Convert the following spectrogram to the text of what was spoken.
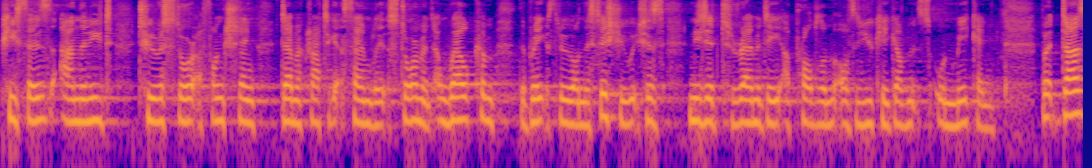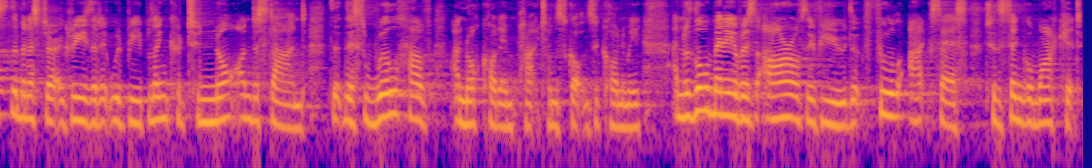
peace is and the need to restore a functioning democratic assembly at Stormont and welcome the breakthrough on this issue which is needed to remedy a problem of the UK government's own making. But does the Minister agree that it would be blinkered to not understand that this will have a knock-on impact on Scotland's economy? And although many of us are of the view that full access to the single market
